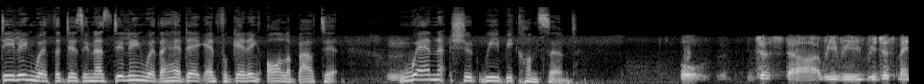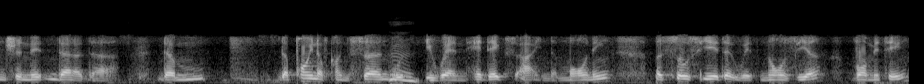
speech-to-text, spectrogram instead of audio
dealing with the dizziness, dealing with the headache, and forgetting all about it. When should we be concerned? Oh, just uh, we, we we just mentioned it. The the the the point of concern would be when headaches are in the morning, associated with nausea, vomiting,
